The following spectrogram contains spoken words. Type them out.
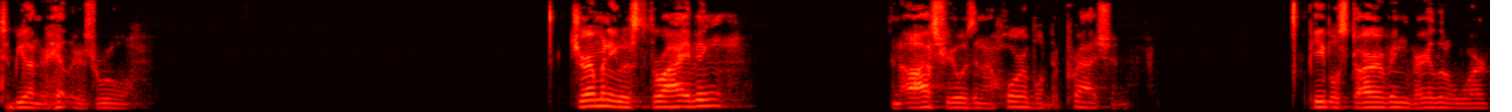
to be under Hitler's rule. Germany was thriving, and Austria was in a horrible depression. People starving, very little work.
